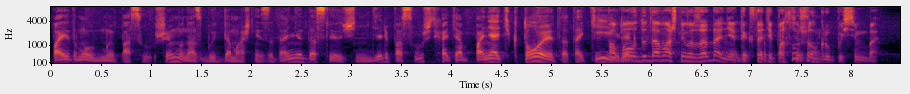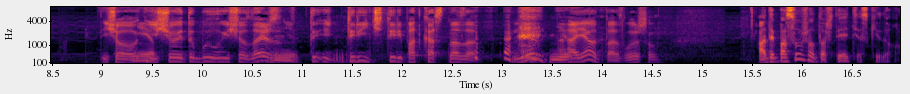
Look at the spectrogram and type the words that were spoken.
Поэтому мы послушаем. У нас будет домашнее задание до следующей недели послушать, хотя бы понять, кто это такие. По или- поводу домашнего задания, ты, кстати, послушал группу Симба? Еще, Нет. еще это было, еще, знаешь, Нет. ты- 3-4 подкаста назад. Нет? Нет. А я вот послушал. А ты послушал то, что я тебе скидывал?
